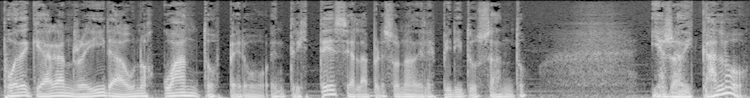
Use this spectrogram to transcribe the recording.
puede que hagan reír a unos cuantos, pero entristece a la persona del Espíritu Santo. Y erradicalo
